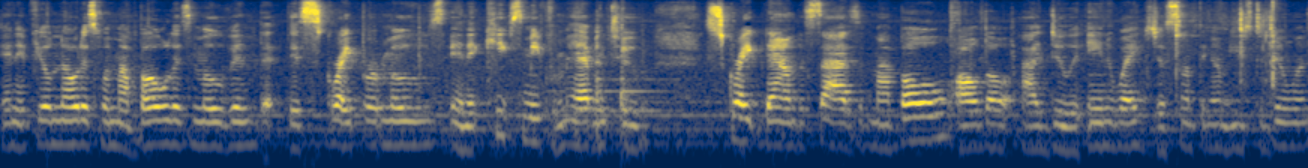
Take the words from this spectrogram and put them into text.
And if you'll notice when my bowl is moving, that this scraper moves and it keeps me from having to scrape down the sides of my bowl, although I do it anyway. It's just something I'm used to doing.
